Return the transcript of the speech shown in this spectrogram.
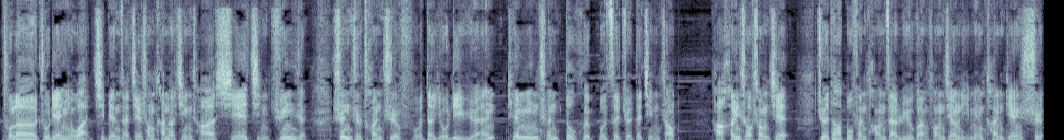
除了住店以外，即便在街上看到警察、协警、军人，甚至穿制服的邮递员，田明成都会不自觉的紧张。他很少上街，绝大部分躺在旅馆房间里面看电视。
